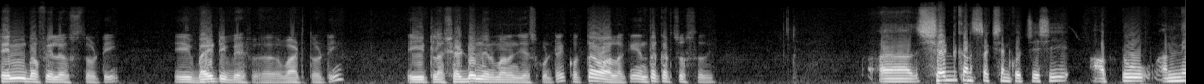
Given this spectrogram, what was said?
టెన్ బఫెలోస్ తోటి ఈ బయటి బెఫ్- వాటితోటి ఇట్లా షెడ్ నిర్మాణం చేసుకుంటే కొత్త వాళ్ళకి ఎంత ఖర్చు వస్తుంది? షెడ్ కన్స్ట్రక్షన్కి వచ్చేసి అప్ టు అన్ని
